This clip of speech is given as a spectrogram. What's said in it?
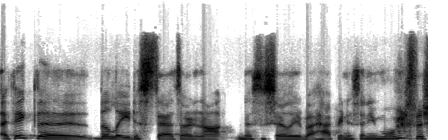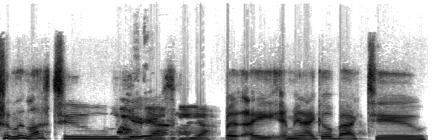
I think the the latest stats are not necessarily about happiness anymore, especially in the last two Oh, years. yeah, yeah, yeah. But I I mean, I go back to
